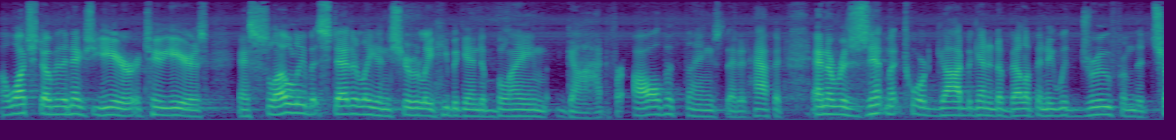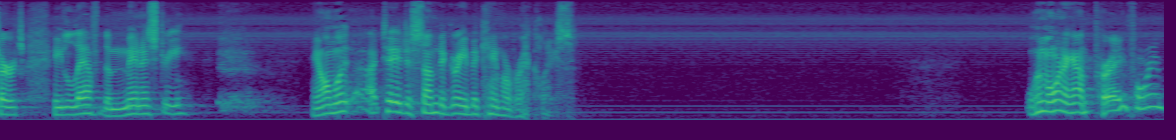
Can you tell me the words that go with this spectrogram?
I watched over the next year or two years as slowly but steadily and surely he began to blame God for all the things that had happened. And a resentment toward God began to develop, and he withdrew from the church. He left the ministry. He almost, I tell you, to some degree, became a recluse. One morning I'm praying for him.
